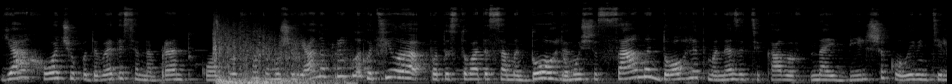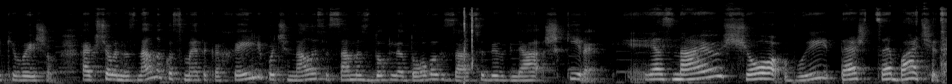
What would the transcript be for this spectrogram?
Я хочу подивитися на бренд комплексно, тому що я, наприклад, хотіла потестувати саме догляд, тому що саме догляд мене зацікавив найбільше, коли він тільки вийшов. А якщо ви не знали, косметика Хейлі починалася саме з доглядових засобів для шкіри. Я знаю, що ви теж це бачите.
